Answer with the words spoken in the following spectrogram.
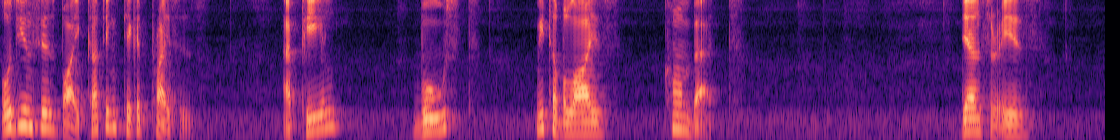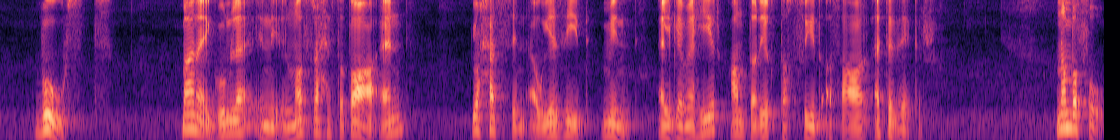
audiences by cutting ticket prices. Appeal, boost, metabolize, combat. The answer is boost. معنى الجملة إن المسرح استطاع أن يحسن أو يزيد من الجماهير عن طريق تخفيض أسعار التذاكر. Number 4.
